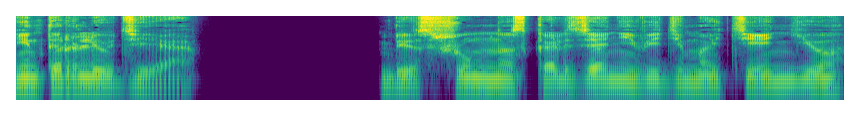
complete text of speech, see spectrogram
Интерлюдия. Бесшумно скользя невидимой тенью,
